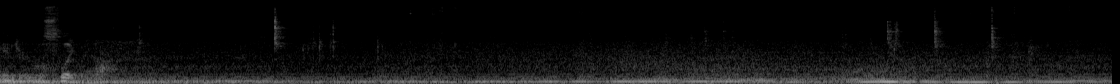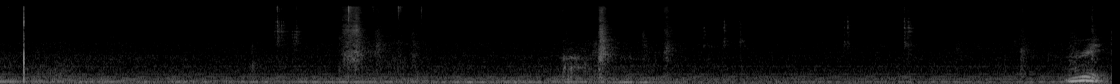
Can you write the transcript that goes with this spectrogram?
Hands are a slick now. All right.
